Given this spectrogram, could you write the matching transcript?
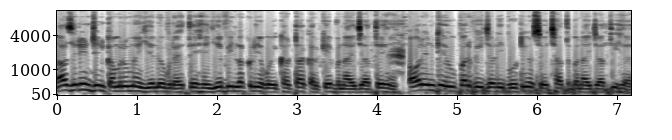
नाजरीन, जिन कमरों में ये लोग रहते हैं, ये भी लकड़ियों को इकट्ठा करके बनाए जाते हैं और इनके ऊपर भी जड़ी बूटियों से छत बनाई जाती है।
